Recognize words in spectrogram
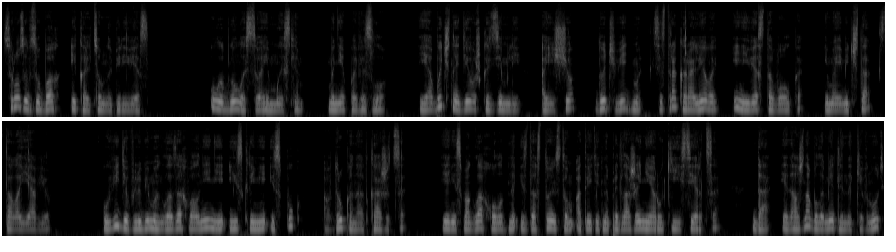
с розой в зубах и кольцом наперевес. Улыбнулась своим мыслям. Мне повезло. Я обычная девушка с земли, а еще дочь ведьмы, сестра королевы и невеста волка, и моя мечта стала явью. Увидев в любимых глазах волнение и искренний испуг, а вдруг она откажется, я не смогла холодно и с достоинством ответить на предложение руки и сердца. Да, я должна была медленно кивнуть,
